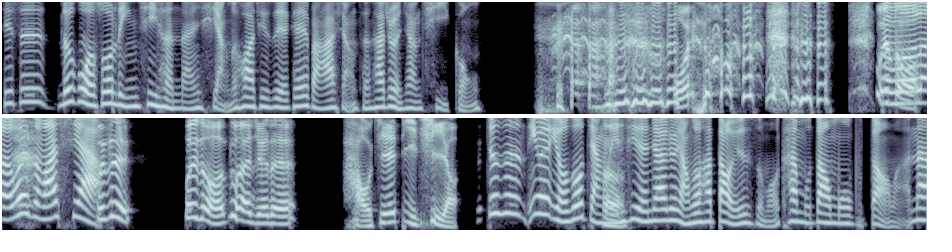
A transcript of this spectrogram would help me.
其实如果说灵气很难想的话，其实也可以把它想成它就很像气功。我为什么为什怎么？了？为什么要笑不？是为什么突然觉得好接地气哦？就是因为有时候讲嗯灵气，人家就讲说它到底是什么，看不到摸不到嘛。那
